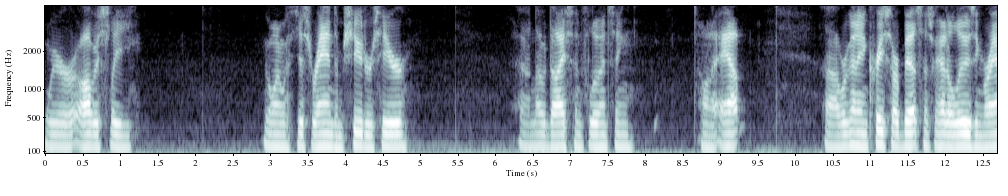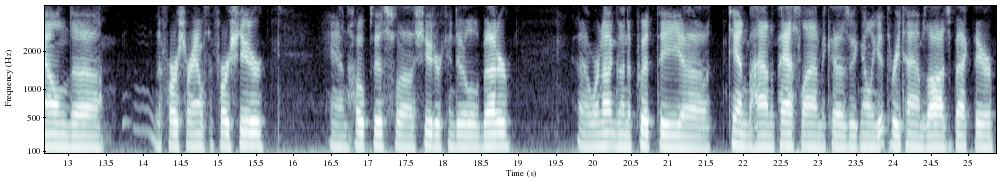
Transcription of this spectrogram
we're obviously going with just random shooters here. Uh, no dice influencing on an app. Uh, we're going to increase our bet since we had a losing round uh, the first round with the first shooter and hope this uh, shooter can do a little better. Uh, we're not going to put the uh, 10 behind the pass line because we can only get three times odds back there.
